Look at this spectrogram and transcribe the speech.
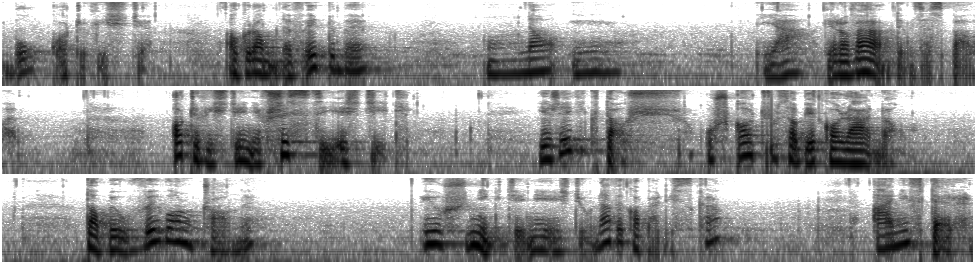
Bóg oczywiście, ogromne wydmy. No i ja kierowałam tym zespołem. Oczywiście nie wszyscy jeździli. Jeżeli ktoś uszkodził sobie kolano, to był wyłączony i już nigdzie nie jeździł na wykopaliska ani w teren.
